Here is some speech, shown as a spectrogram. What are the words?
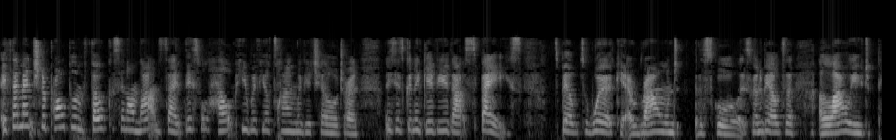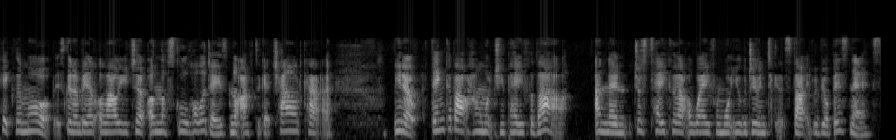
If they mention a problem, focusing on that and say, this will help you with your time with your children. This is going to give you that space to be able to work it around the school. It's going to be able to allow you to pick them up. It's going to be able to allow you to on the school holidays not have to get childcare. You know, think about how much you pay for that and then just take that away from what you were doing to get started with your business.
